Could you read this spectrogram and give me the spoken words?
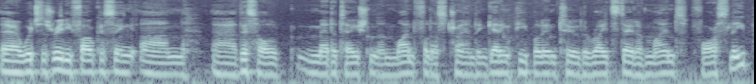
which is really focusing on uh, this whole meditation and mindfulness trend and getting people into the right state of mind for sleep.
